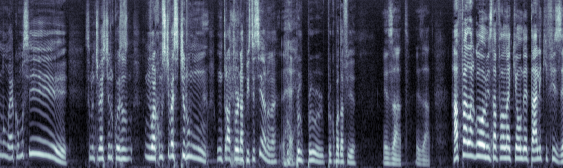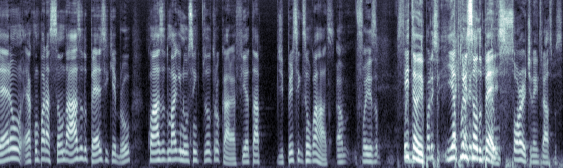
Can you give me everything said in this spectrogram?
não é como se. Se não tivesse tido coisas. Não é como se tivesse tido um, um trator na pista esse ano, né? Por, É. por, por- por culpa da FIA. Exato, exato. Rafaela Gomes está falando aqui um detalhe que fizeram é a comparação da asa do Pérez que quebrou com a asa do Magnussen que precisou trocar. A FIA tá de perseguição com a Haas. Ah, foi, exa- foi Então, e-. E a É punição Red do deu Pérez? sorte, né, entre aspas.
